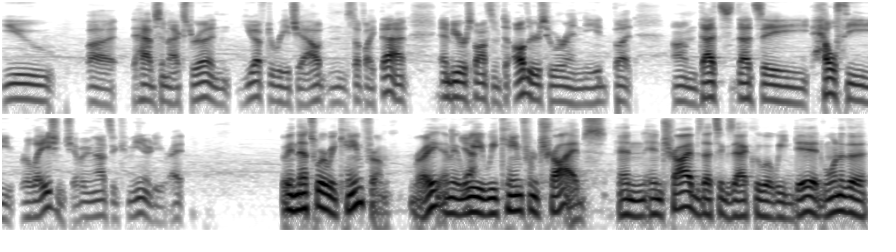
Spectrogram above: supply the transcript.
you uh, have some extra, and you have to reach out and stuff like that, and be responsive to others who are in need. But um, that's that's a healthy relationship. I mean, that's a community, right? I mean, that's where we came from, right? I mean, Yeah. we we came from tribes, and in tribes, that's exactly what we did. One of the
